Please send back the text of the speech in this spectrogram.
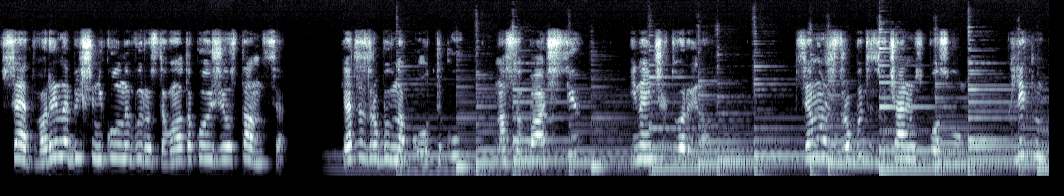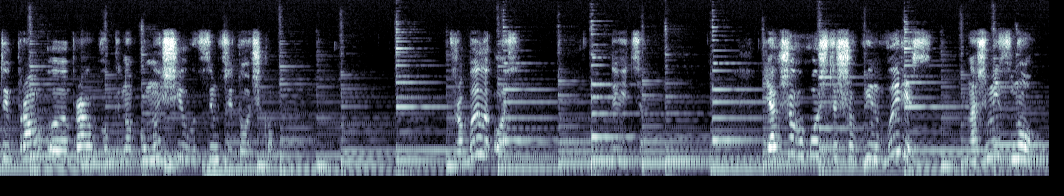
все, тварина більше ніколи не виросте, вона такою ж і останеться. Я це зробив на котику, на собачці і на інших тваринах. Це можеш зробити звичайним способом. Клікнути прав, е, праву кнопку миші цим цвіточком. Зробили ось. Дивіться. Якщо ви хочете, щоб він виріс, нажміть знову.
